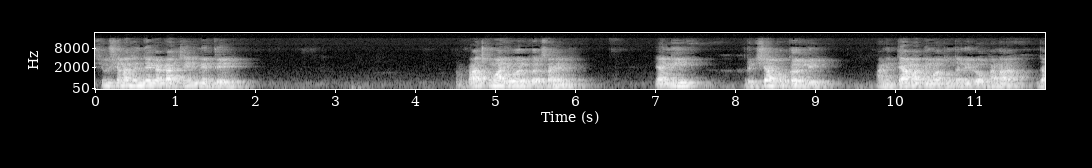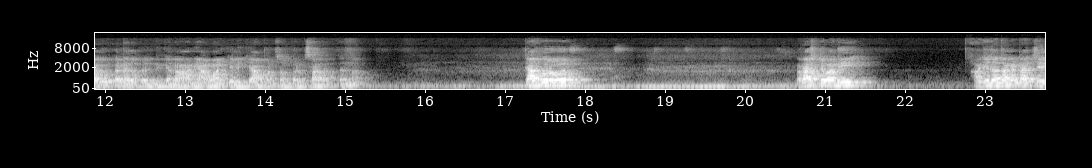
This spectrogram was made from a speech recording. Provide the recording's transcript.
शिवसेना शिंदे गटाचे नेते राजकुमार हिवरकर साहेब यांनी रिक्षा पुकारली आणि त्या माध्यमातून त्यांनी लोकांना जागरूक करण्याचा प्रयत्न केला आणि आवाहन केले की आपण संपर्क साधा त्यांना. त्याचबरोबर राष्ट्रवादी अजयदाता गटाचे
